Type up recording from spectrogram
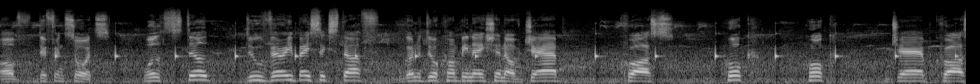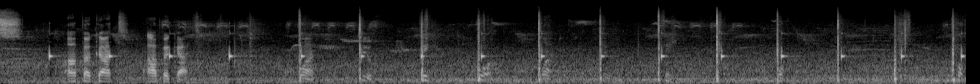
of different sorts. We'll still do very basic stuff. We're going to do a combination of jab, cross, hook, hook, jab, cross, uppercut, uppercut. One, two, three, four. One, two, three, four.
